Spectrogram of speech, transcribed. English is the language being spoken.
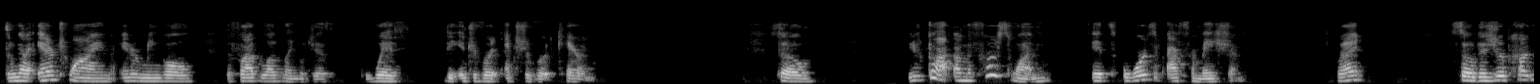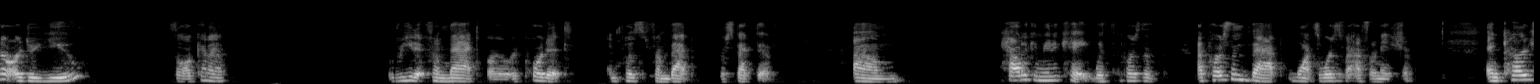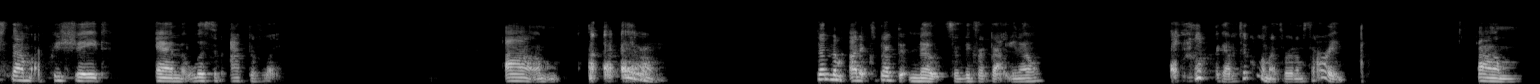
So I'm going to intertwine, intermingle the five love languages with the introvert, extrovert, caring. So you've got on the first one, it's words of affirmation, right? So does your partner or do you? So I'll kind of read it from that or report it and post it from that perspective. Um, how to communicate with a person, a person that wants words of affirmation. Encourage them, appreciate, and listen actively. Um, send them unexpected notes and things like that, you know? I got a tickle in my throat. I'm sorry. Um,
